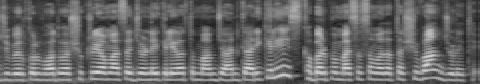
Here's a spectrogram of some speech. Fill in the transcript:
जी बिल्कुल बहुत बहुत शुक्रिया हमारे साथ जुड़ने के लिए और तमाम जानकारी के लिए। इस खबर पर हमारे संवाददाता शिवांग जुड़े थे।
